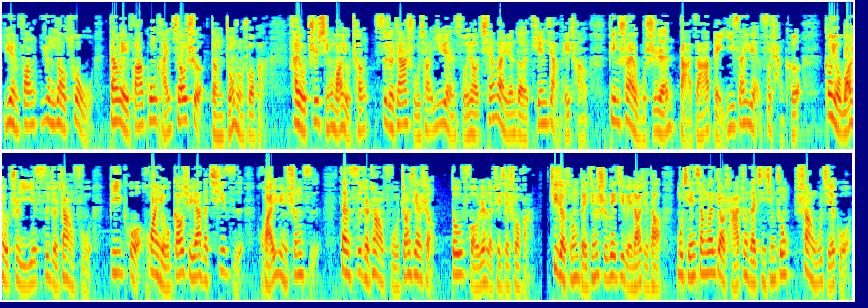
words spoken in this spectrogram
院方用药错误、单位发公函交涉等种种说法。还有知情网友称，死者家属向医院索要千万元的天价赔偿，并率五十人打砸北医三院妇产科。更有网友质疑，死者丈夫逼迫患有高血压的妻子怀孕生子，但死者丈夫张先生都否认了这些说法。记者从北京市卫计委了解到，目前相关调查正在进行中，尚无结果。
